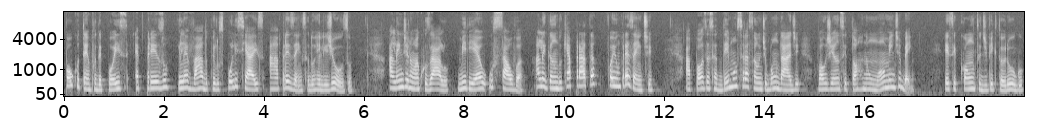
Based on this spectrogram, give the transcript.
Pouco tempo depois, é preso e levado pelos policiais à presença do religioso. Além de não acusá-lo, Miriel o salva, alegando que a prata foi um presente. Após essa demonstração de bondade, Valjean se torna um homem de bem. Esse conto de Victor Hugo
